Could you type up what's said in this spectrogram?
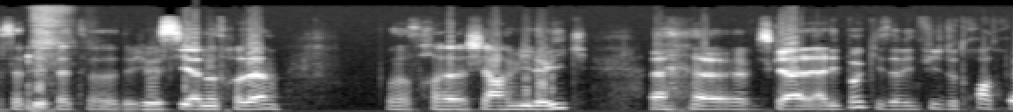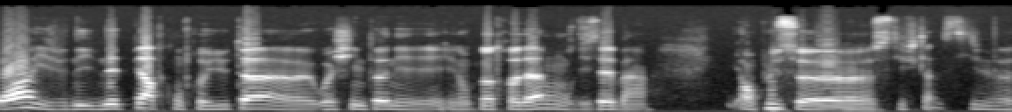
cette défaite de USC à Notre-Dame pour notre cher ami Loïc. Euh, Puisqu'à à, l'époque, ils avaient une fiche de 3-3. Ils venaient, de perdre contre Utah, Washington et, donc Notre-Dame. On se disait, ben, en plus, Steve,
